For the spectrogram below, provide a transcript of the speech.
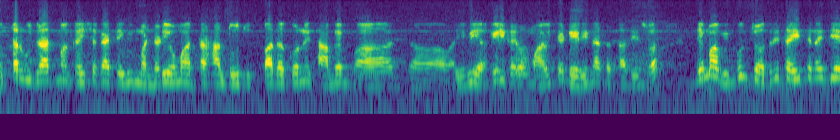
ઉત્તર ગુજરાતમાં કહી શકાય તેવી મંડળીઓમાં અત્યારે હાલ દૂધ ઉત્પાદકોની સામે એવી અપીલ કરવામાં આવી છે ડેરીના સત્તાધીશો. જેમાં વિપુલ ચૌધરી સહિતના જે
